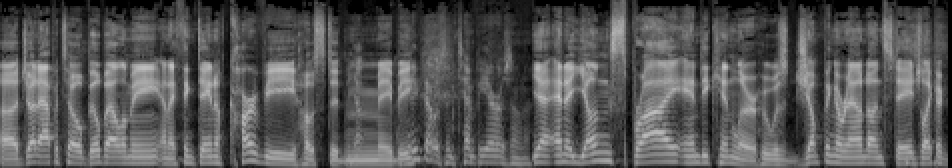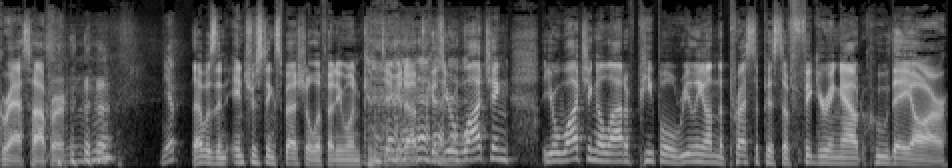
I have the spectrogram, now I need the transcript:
Uh, Judd Apatow, Bill Bellamy, and I think Dana Carvey hosted, maybe. I think that was in Tempe, Arizona. Yeah, and a young, spry Andy Kindler who was jumping around on stage like a grasshopper. Yep. That was an interesting special if anyone can dig it up because you're watching you're watching a lot of people really on the precipice of figuring out who they are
